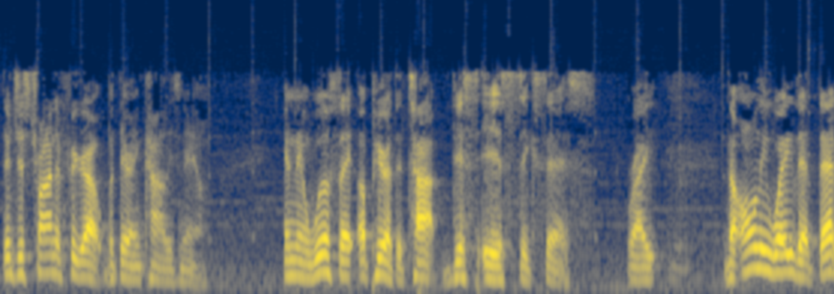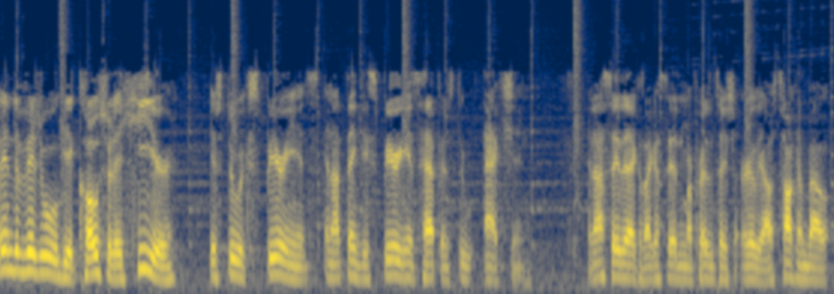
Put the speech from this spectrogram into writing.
they're just trying to figure out, but they're in college now. And then we'll say up here at the top, this is success, right? The only way that that individual will get closer to here is through experience. And I think experience happens through action. And I say that because like I said in my presentation earlier, I was talking about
